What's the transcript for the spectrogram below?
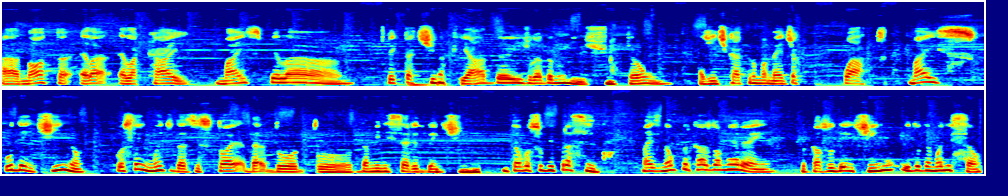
A nota ela, ela cai mais pela expectativa criada e jogada no lixo. Então a gente cai para uma média 4. Mas o Dentinho, gostei muito das histórias da, do, do, da minissérie do Dentinho. Então vou subir para 5. Mas não por causa do Homem-Aranha, por causa do Dentinho e do Demolição.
